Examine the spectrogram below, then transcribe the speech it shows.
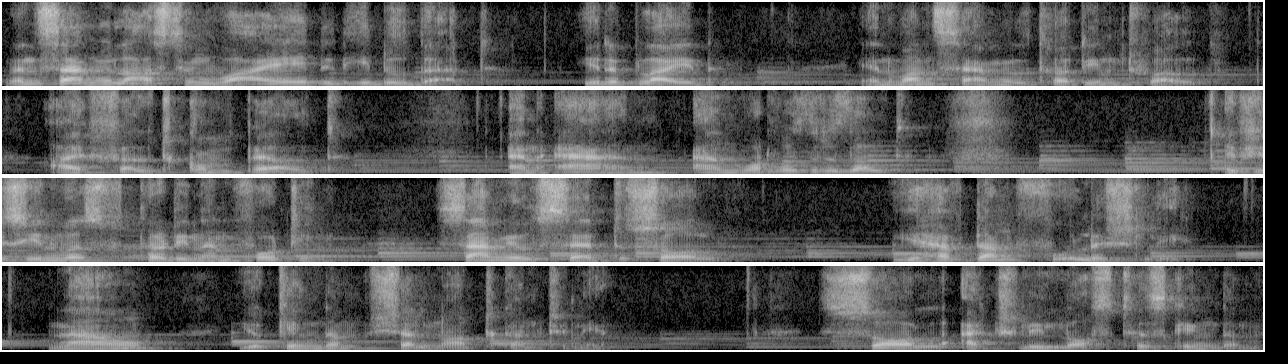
When Samuel asked him why did he do that, he replied in 1 Samuel 13:12, I felt compelled. And, and, and what was the result? If you see in verse 13 and 14, Samuel said to Saul, You have done foolishly. Now your kingdom shall not continue. Saul actually lost his kingdom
